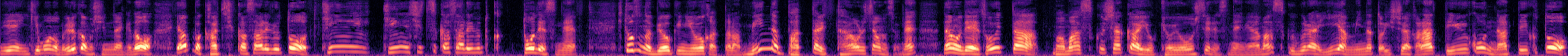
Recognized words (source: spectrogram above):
ね、生き物もいるかもしれないけど、やっぱ家畜化されると、均、均質化されるととですね、一つの病気に弱かったらみんなばったり倒れちゃうんですよね。なので、そういった、まあ、マスク社会を許容してですね、いや、マスクぐらいいいやん、みんなと一緒やからっていう子になっていくと、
